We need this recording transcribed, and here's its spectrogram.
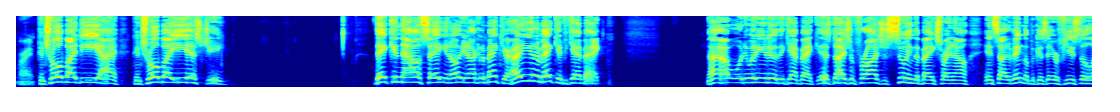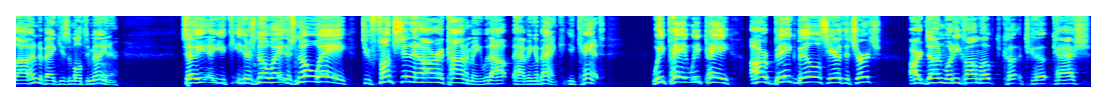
right? Controlled by DEI, controlled by ESG. They can now say, you know, you're not going to bank here. How are you going to make it if you can't bank? Now, what are you going to do if they can't bank? Nigel Farage is suing the banks right now inside of England because they refuse to allow him to bank. He's a multimillionaire. So you, you, there's no way there's no way to function in our economy without having a bank. You can't. We pay we pay our big bills here at the church are done. What do you call them? Hope cash.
